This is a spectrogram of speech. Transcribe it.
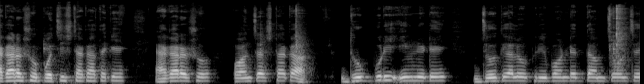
এগারোশো পঁচিশ টাকা থেকে এগারোশো পঞ্চাশ টাকা। ধূপগুড়ি ইউনিটে জ্যোতি আলু ফ্রি বন্ডের দাম চলছে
